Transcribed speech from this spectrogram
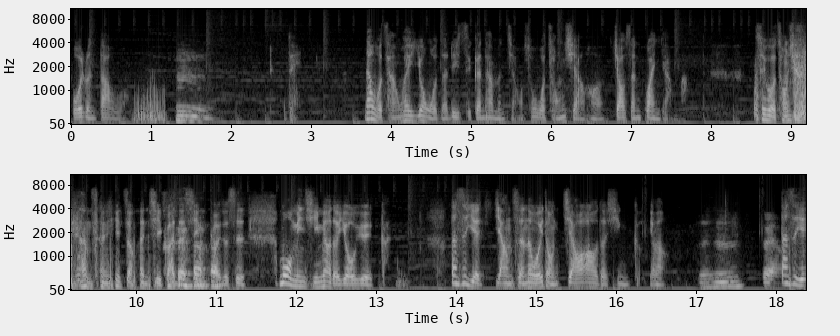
不会轮到我。嗯，对。那我常会用我的例子跟他们讲，我说我从小哈娇生惯养嘛，所以我从小养成一种很奇怪的性格，就是莫名其妙的优越感，但是也养成了我一种骄傲的性格，有没有？嗯哼，对啊。但是也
